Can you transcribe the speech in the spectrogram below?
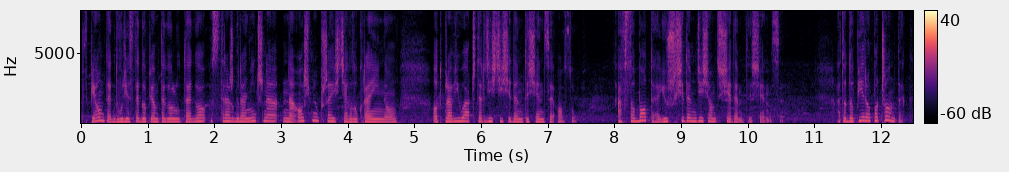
W piątek 25 lutego Straż Graniczna na ośmiu przejściach z Ukrainą odprawiła 47 tysięcy osób, a w sobotę już 77 tysięcy. A to dopiero początek.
